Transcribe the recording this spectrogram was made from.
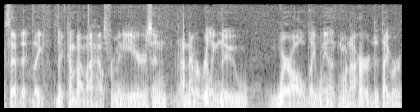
I said, they they've come by my house for many years, and I never really knew where all they went. And when I heard that they were,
